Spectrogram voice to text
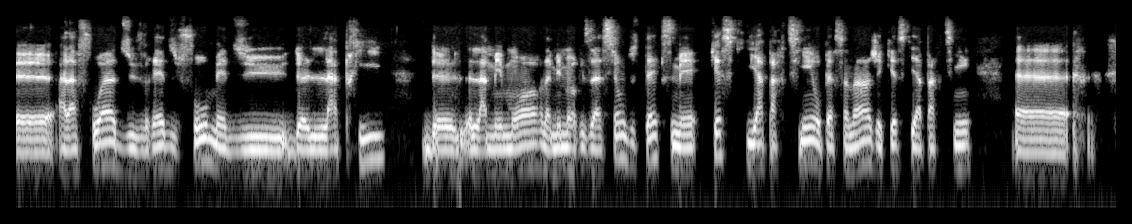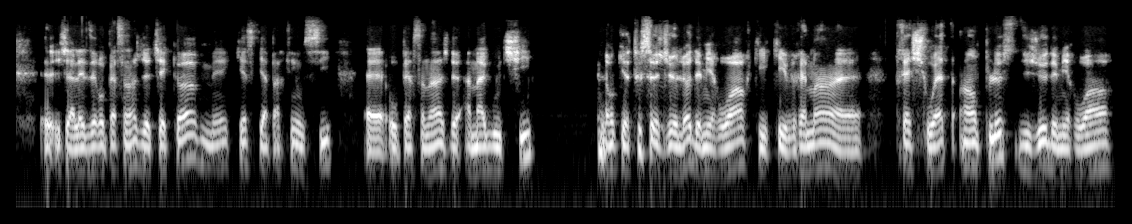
à la fois du vrai, du faux, mais de l'appris, de la mémoire, la mémorisation du texte, mais qu'est-ce qui appartient au personnage et qu'est-ce qui appartient, euh, j'allais dire au personnage de Tchekhov, mais qu'est-ce qui appartient aussi euh, au personnage de Hamaguchi. Donc, il y a tout ce jeu-là de miroir qui, est vraiment euh, très chouette, en plus du jeu de miroir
